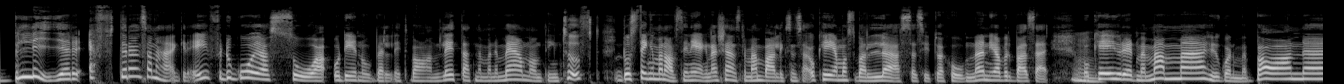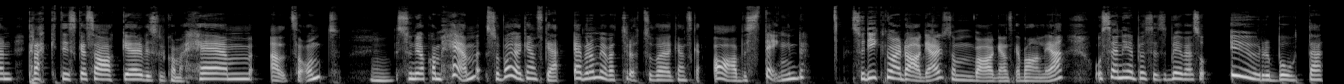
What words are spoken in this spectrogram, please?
blir efter en sån här grej. För då går jag så, och det är nog väldigt vanligt, att när man är med om någonting tufft, då stänger man av sina egna känslor. Man bara liksom så här, okej jag måste bara lösa situationen. Jag vill bara så här, okej hur är det med mamma? Hur går det med barnen? Praktiska saker, vi skulle komma hem, allt sånt. Så när jag kom hem så var jag ganska, även om jag var trött så var jag ganska avstängd. Så det gick några dagar som var ganska vanliga. Och sen helt plötsligt så blev jag så urbota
